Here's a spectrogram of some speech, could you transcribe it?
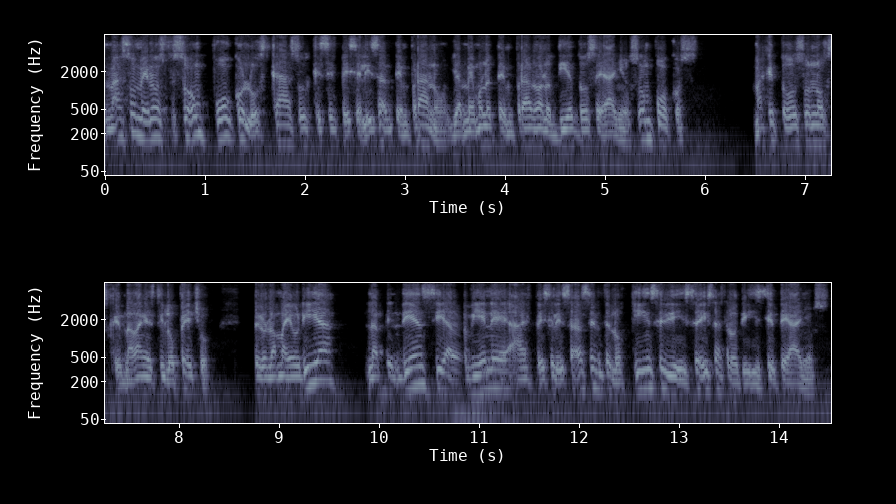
más o menos son pocos los casos que se especializan temprano, llamémoslo temprano a los 10, 12 años, son pocos. Más que todos son los que nadan estilo pecho pero la mayoría, la tendencia viene a especializarse entre los 15, 16 hasta los 17 años.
